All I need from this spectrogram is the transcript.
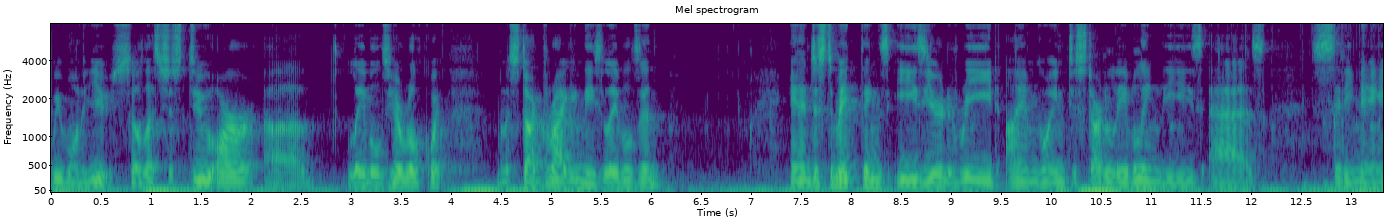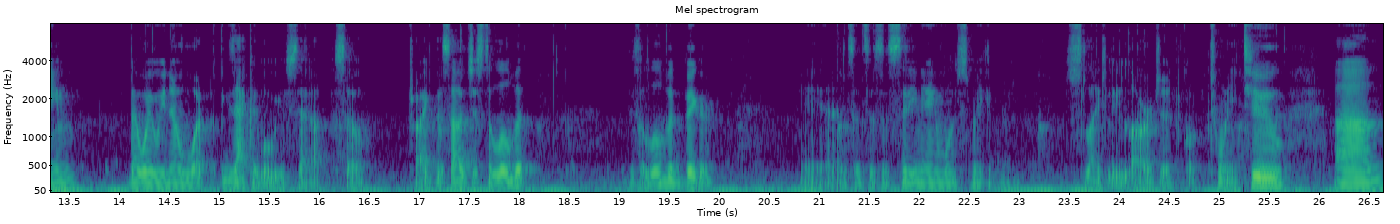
we want to use. So let's just do our uh, labels here real quick. I'm going to start dragging these labels in. And just to make things easier to read, I am going to start labeling these as city name, that way we know what exactly what we've set up. So drag this out just a little bit, just a little bit bigger. And since it's a city name, we'll just make it slightly larger, go 22. Um,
